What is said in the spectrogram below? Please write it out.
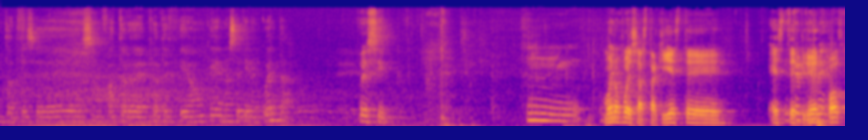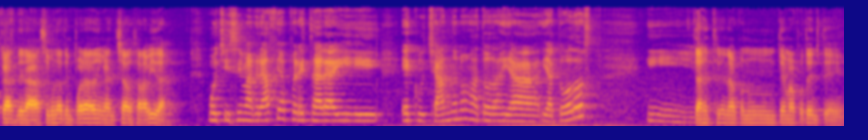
Entonces es un factor de protección que no se tiene en cuenta. Pues sí. Mm, Bueno, pues hasta aquí este, este, Este primer, primer. podcast de la segunda temporada de Enganchados a la Vida. Muchísimas gracias por estar ahí escuchándonos a todas y a, y a todos. Y Te has estrenado con un tema potente,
